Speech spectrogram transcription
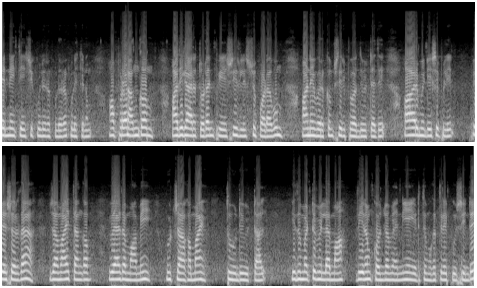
எண்ணெய் தேய்ச்சி குளிர குளிர குளிக்கணும். அப்புறம் தங்கம் அதிகாரத்துடன் பேசி லிஸ்ட் போடவும் அனைவருக்கும் சிரிப்பு வந்துவிட்டது. ஆர்மி டிசிப்ளின் பேசுகிறதா ஜமாய் தங்கம் வேதமாமி உற்சாகமாய் தூண்டி விட்டாள் இது மட்டும் இல்லைம்மா தினம் கொஞ்சம் எண்ணெயை எடுத்து முகத்திலே பூசிண்டு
